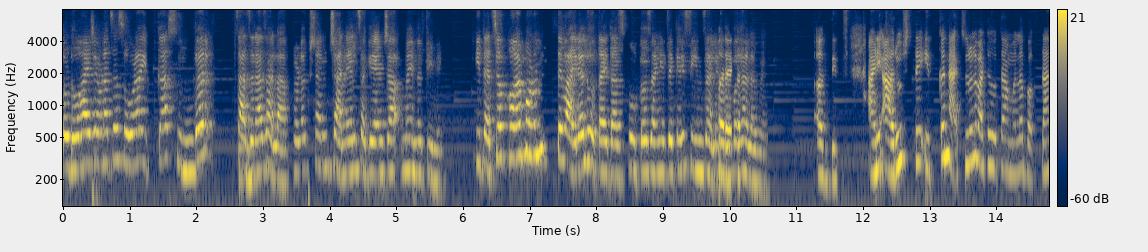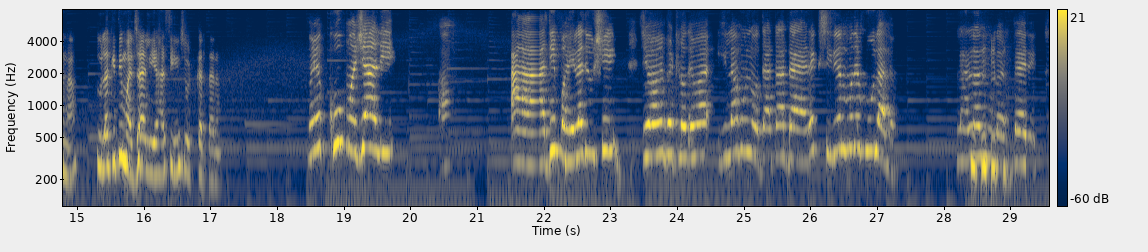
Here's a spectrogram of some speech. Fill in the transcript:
तो डोहाळ जेवणाचा सोहळा इतका सुंदर साजरा झाला. प्रोडक्शन चॅनेल सगळ्यांच्या मेहनतीने. की त्याचं फळ म्हणून ते व्हायरल होत आहेत आज फोटोज आणि जे काही सीन झाले. ते बघायला मिळेल. अगदीच. आणि आरुष ते इतकं नॅचरल वाटत होतं आम्हाला बघताना. तुला किती मजा आली हा सीन शूट करताना? म्हणजे खूप मजा आली. आ- आधी पहिल्या दिवशी जेव्हा मी भेटलो तेव्हा हिला मूल नव्हतं आता डायरेक्ट सिरियलमध्ये मूल आलं. लहान लहान मुलं डायरेक्ट.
